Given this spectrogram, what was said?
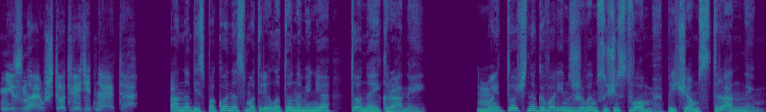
не знаем, что ответить на это». Анна беспокойно смотрела то на меня, то на экраны. «Мы точно говорим с живым существом, причем странным.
